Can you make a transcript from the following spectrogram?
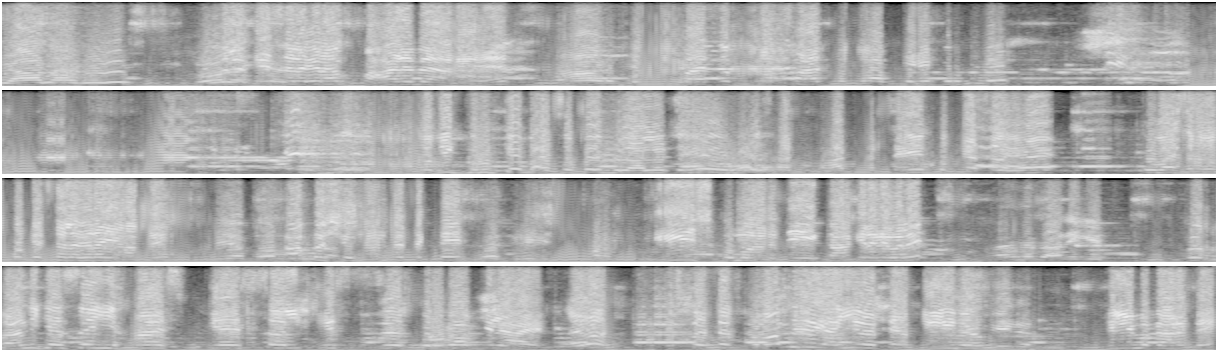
याद आ गई। और कैसा लग रहा है आप पहाड़ में आ गए हैं। साथ में जो आप मेरे ग्रुप में अभी ग्रुप के भाई को बुला लेते हैं उनके साथ बात करते हैं तो कैसा लग रहा है? तो वैसा आपको कैसा लग रहा है यहाँ पे? आपका शुभ नाम कर सकते हैं। गिरीश कुमार। जी कहाँ के रहने वाले? तो रानी कैसे यहाँ स्पेशल इस प्रोग्राम के लिए आए है ना? स्पेशल प्रोग्राम के लिए आई रहते हैं दिल्ली में दिल्ली में। कहा थे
